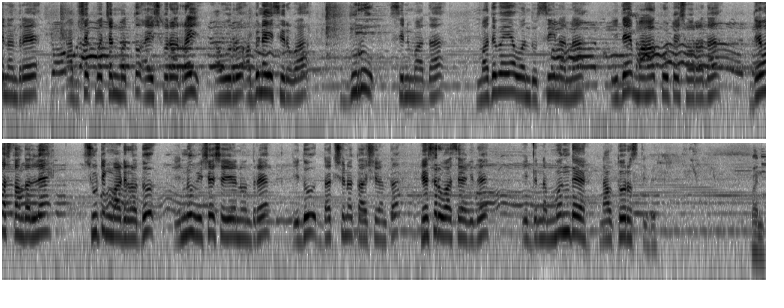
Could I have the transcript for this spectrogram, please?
ಏನಂದರೆ ಅಭಿಷೇಕ್ ಬಚ್ಚನ್ ಮತ್ತು ಐಶ್ವರ್ಯ ರೈ ಅವರು ಅಭಿನಯಿಸಿರುವ ಗುರು ಸಿನಿಮಾದ ಮದುವೆಯ ಒಂದು ಸೀನನ್ನು ಇದೇ ಮಹಾಕೂಟೇಶ್ವರದ ದೇವಸ್ಥಾನದಲ್ಲೇ ಶೂಟಿಂಗ್ ಮಾಡಿರೋದು. ಇನ್ನೂ ವಿಶೇಷ ಏನು ಅಂದರೆ ಇದು ದಕ್ಷಿಣ ಕಾಶಿ ಅಂತ ಹೆಸರುವಾಸಿಯಾಗಿದೆ. ಇದನ್ನು ಮುಂದೆ ನಾವು ತೋರಿಸ್ತೀವಿ. ಬನ್ನಿ.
